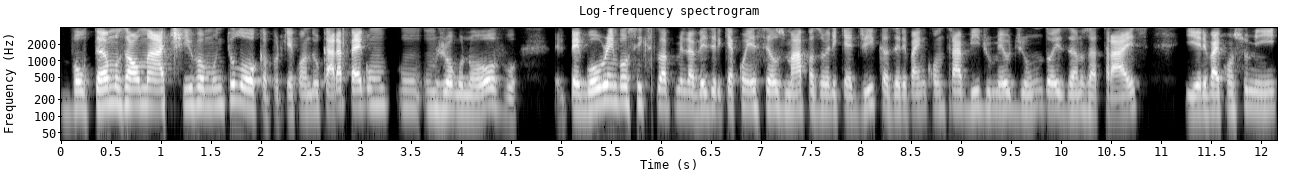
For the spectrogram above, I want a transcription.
voltamos a uma ativa muito louca, porque quando o cara pega um, um, um, jogo novo, ele pegou o Rainbow Six pela primeira vez, ele quer conhecer os mapas ou ele quer dicas, ele vai encontrar vídeo meu de um, dois anos atrás e ele vai consumir.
